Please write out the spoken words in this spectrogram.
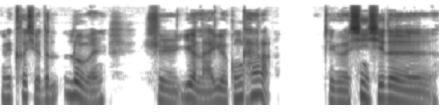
因为科学的论文是越来越公开了，这个信息的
